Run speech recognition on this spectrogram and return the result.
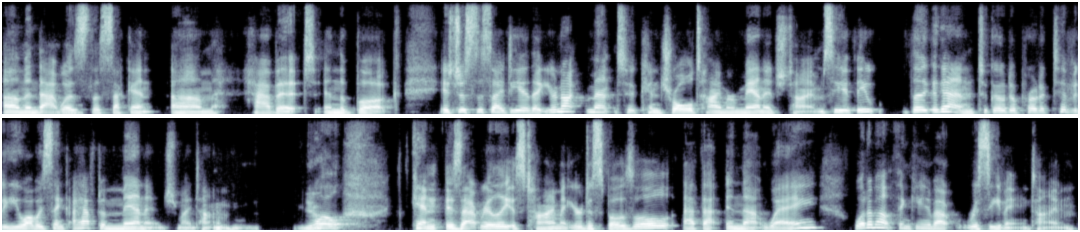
Um, and that mm-hmm. was the second um, habit in the book It's just this idea that you're not meant to control time or manage time. See, if they the again to go to productivity, you always think I have to manage my time. Mm-hmm. Yeah. Well, can is that really is time at your disposal at that in that way? What about thinking about receiving time?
